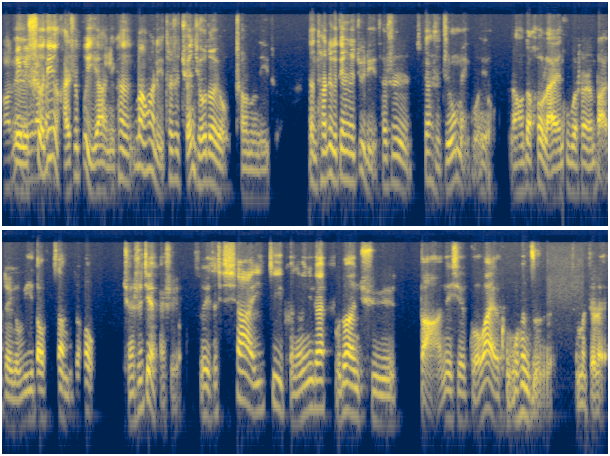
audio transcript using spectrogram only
哦，那个设定还是不一样。你看漫画里它是全球都有超能力者，但它这个电视剧里它是最开始只有美国有，然后到后来护国超人把这个 V 到处散布之后，全世界开始有，所以它下一季可能应该不断去打那些国外的恐怖分子什么之类的。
